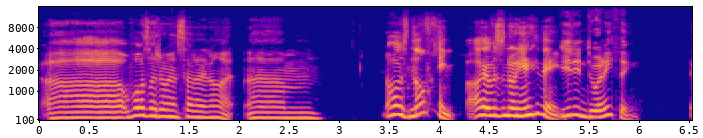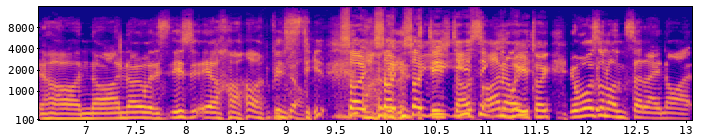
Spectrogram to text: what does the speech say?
Uh, what was I doing on Saturday night? Um, I was nothing. I wasn't doing anything. You didn't do anything. Oh no, I know what this is. Oh, I've been sti- So- so- so you, you think I know we- what you're talking. It wasn't on Saturday night.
